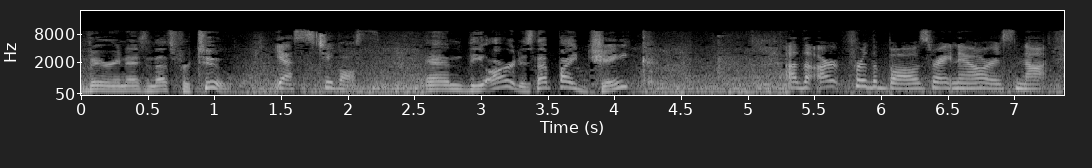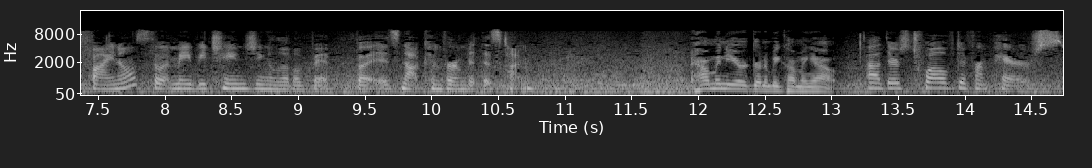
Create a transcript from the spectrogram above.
Very nice, and that's for two. Yes, two balls. And the art, is that by Jake? Uh, the art for the balls right now is not final, so it may be changing a little bit, but it's not confirmed at this time. How many are going to be coming out? Uh, there's 12 different pairs.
